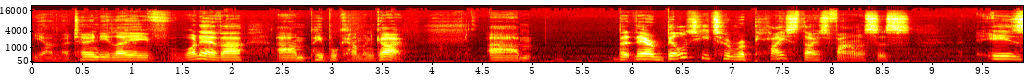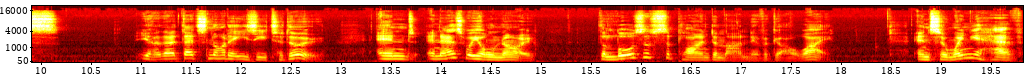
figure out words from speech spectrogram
you know, maternity leave, whatever. Um, people come and go. Um, but their ability to replace those pharmacists is, you know, that that's not easy to do. And, and as we all know, the laws of supply and demand never go away. And so when you have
